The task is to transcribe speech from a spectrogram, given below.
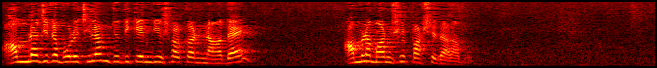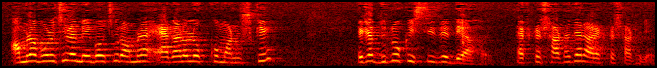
আমরা যেটা বলেছিলাম, যদি কেন্দ্রীয় সরকার না দেয়, আমরা মানুষের পাশে দাঁড়াবো। আমরা বলেছিলাম, এবছর আমরা এগারো লক্ষ মানুষকে এটা দুটো কিস্তিতে দেওয়া হয়। একটা ষাট হাজার আর একটা ষাট হাজার।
